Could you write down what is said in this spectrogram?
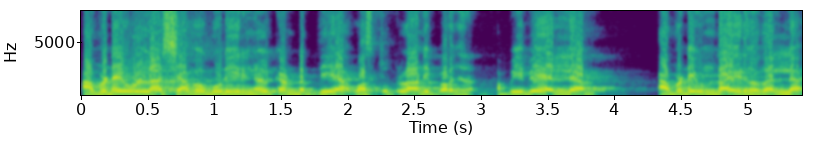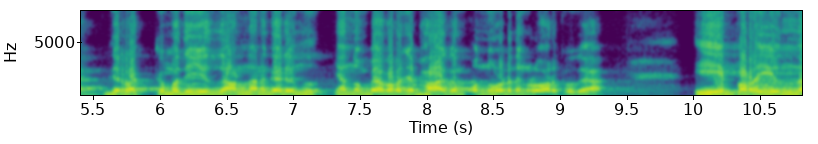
അവിടെയുള്ള ശവകുടീരങ്ങൾ കണ്ടെത്തിയ വസ്തുക്കളാണ് ഈ പറഞ്ഞത്. അപ്പൊ ഇവയെല്ലാം അവിടെ ഉണ്ടായിരുന്നതല്ല ഇറക്കുമതി ചെയ്തതാണെന്നാണ് കരുതുന്നത്. ഞാൻ മുമ്പേ പറഞ്ഞ ഭാഗം ഒന്നുകൂടെ നിങ്ങൾ ഓർക്കുക. ഈ പറയുന്ന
